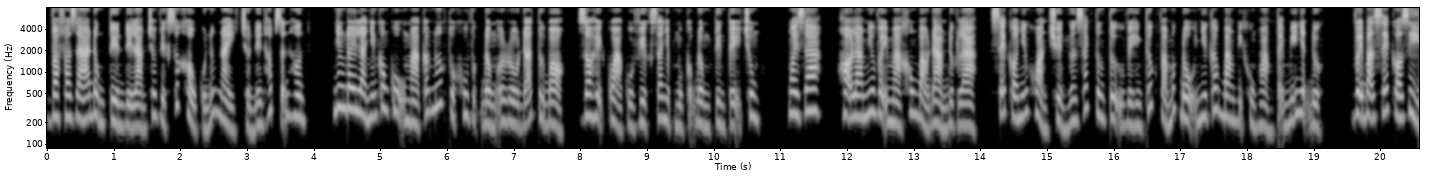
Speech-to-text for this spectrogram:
và phá giá đồng tiền để làm cho việc xuất khẩu của nước này trở nên hấp dẫn hơn. Nhưng đây là những công cụ mà các nước thuộc khu vực đồng euro đã từ bỏ do hệ quả của việc gia nhập một cộng đồng tiền tệ chung. Ngoài ra, họ làm như vậy mà không bảo đảm được là sẽ có những khoản chuyển ngân sách tương tự về hình thức và mức độ như các bang bị khủng hoảng tại Mỹ nhận được. Vậy bạn sẽ có gì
